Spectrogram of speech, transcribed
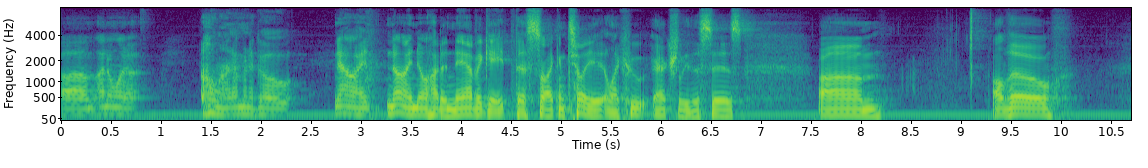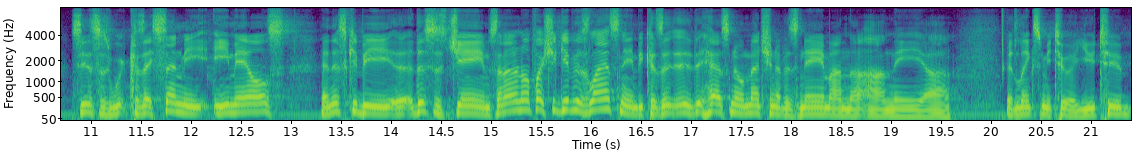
Um, I don't want to. Hold on. I'm gonna go. Now I now I know how to navigate this, so I can tell you like who actually this is. Um, although, see, this is because they send me emails, and this could be uh, this is James, and I don't know if I should give his last name because it, it has no mention of his name on the on the. Uh, it links me to a YouTube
